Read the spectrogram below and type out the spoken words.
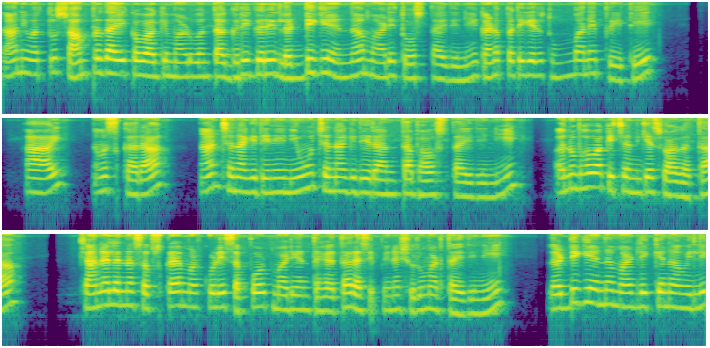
ನಾನಿವತ್ತು ಸಾಂಪ್ರದಾಯಿಕವಾಗಿ ಮಾಡುವಂಥ ಗರಿ ಗರಿ ಲಡ್ಡಿಗೆಯನ್ನು ಮಾಡಿ ತೋರಿಸ್ತಾ ಇದ್ದೀನಿ. ಗಣಪತಿಗೆ ಇದು ತುಂಬಾ ಪ್ರೀತಿ. ಹಾಯ್, ನಮಸ್ಕಾರ. ನಾನು ಚೆನ್ನಾಗಿದ್ದೀನಿ, ನೀವು ಚೆನ್ನಾಗಿದ್ದೀರಾ ಅಂತ ಭಾವಿಸ್ತಾ ಇದ್ದೀನಿ. ಅನುಭವ ಕಿಚನ್ಗೆ ಸ್ವಾಗತ. ಚಾನೆಲನ್ನು ಸಬ್ಸ್ಕ್ರೈಬ್ ಮಾಡ್ಕೊಳ್ಳಿ, ಸಪೋರ್ಟ್ ಮಾಡಿ ಅಂತ ಹೇಳ್ತಾ ರೆಸಿಪಿನ ಶುರು ಮಾಡ್ತಾ ಇದ್ದೀನಿ. ಲಡ್ಡಿಗೆಯನ್ನು ಮಾಡಲಿಕ್ಕೆ ನಾವಿಲ್ಲಿ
